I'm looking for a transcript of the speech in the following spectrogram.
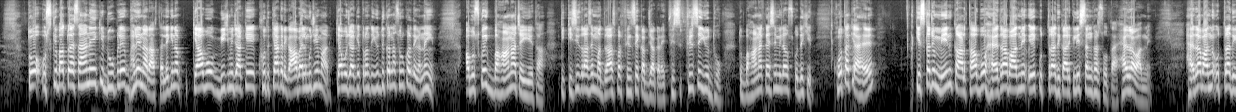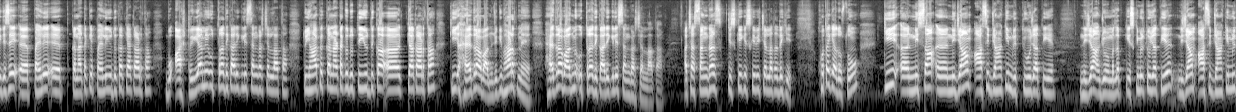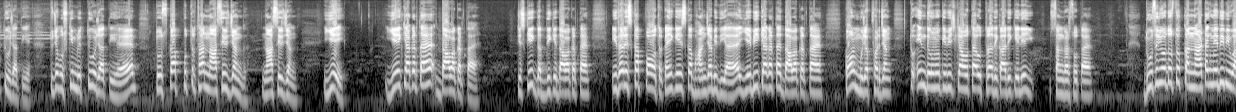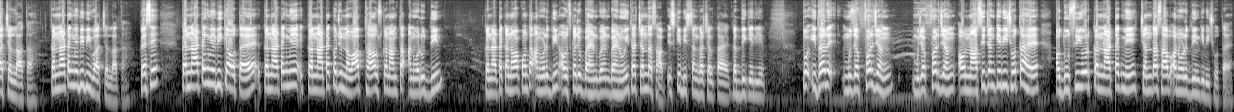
तो उसके बाद तो ऐसा है नहीं कि डुप्ले भले नाराज़ था, लेकिन अब क्या वो बीच में जाके खुद क्या करेगा? अब आयल मुझे मार। क्या वो जाके तुरंत युद्ध करना शुरू कर देगा? नहीं। अब उसको एक बहाना चाहिए था कि किसी तरह से मद्रास पर फिर से कब्जा करें, फिर फिर से युद्ध हो। तो बहाना कैसे मिला उसको? देखिए, होता क्या है कि इसका जो मेन कार्ड था, वो हैदराबाद में एक उत्तराधिकार के लिए संघर्ष होता है, हैदराबाद में। हैदराबाद में उत्तराधिकारी जैसे पहले कर्नाटक के पहले युद्ध का क्या कारण था? वो ऑस्ट्रेलिया में उत्तराधिकारी के लिए संघर्ष चल रहा था। तो यहाँ पे कर्नाटक के द्वितीय युद्ध का आ, क्या कारण था? कि हैदराबाद में जो कि भारत में है हैदराबाद में उत्तराधिकारी के लिए संघर्ष चल रहा था। अच्छा संघर्ष किसके किसके भी चल रहा था? देखिए होता क्या दोस्तों? कि निशा निज़ाम आसिफ जहाँ की मृत्यु हो जाती है निज़ाम जो मतलब किसकी मृत्यु हो जाती है निज़ाम आसिफ जहाँ की मृत्यु हो जाती है। तो जब उसकी मृत्यु हो जाती है तो उसका पुत्र था नासिर जंग नासिर जंग। ये ये क्या करता है? दावा करता है। किसकी? गद्दी के दावा करता है। इधर इसका पौत्र, कहीं कहीं इसका भांजा भी दिया है। ये भी क्या करता है? दावा करता है। कौन? मुजफ्फर जंग। तो इन दोनों के बीच क्या होता है? उत्तराधिकारी के लिए संघर्ष होता है। दूसरी ओर दोस्तों, कर्नाटक में भी विवाद चल रहा था। कर्नाटक में भी विवाद चल रहा था। कैसे? कर्नाटक में भी क्या होता है? कर्नाटक में, कर्नाटक का जो नवाब था, उसका नाम था अनवरुद्दीन। कर्नाटक का नवाब कौन था? अनवरुद्दीन और उसका जो बहन बहन, बहनोई था, चंदा साहब। इसके बीच संघर्ष चलता है गद्दी के लिए। तो इधर मुजफ्फर जंग मुजफ्फर जंग और नासिर जंग के बीच होता है और दूसरी ओर कर्नाटक में चंदा साहब, अनवरुद्दीन के बीच होता है।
